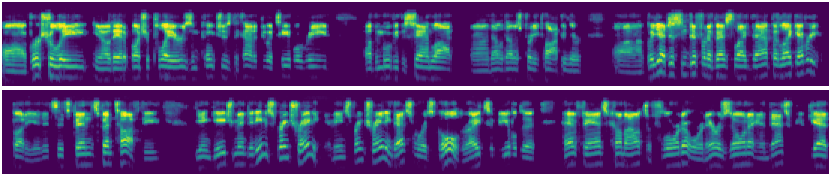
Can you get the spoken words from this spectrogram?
uh, virtually. You know, they had a bunch of players and coaches to kind of do a table read of the movie The Sandlot. Uh, that that was pretty popular. Uh, but yeah, just some different events like that. But like every buddy. It's it's been it's been tough. The the engagement and even spring training. I mean, spring training that's where it's gold, right? To be able to have fans come out to Florida or in Arizona, and that's where you get,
